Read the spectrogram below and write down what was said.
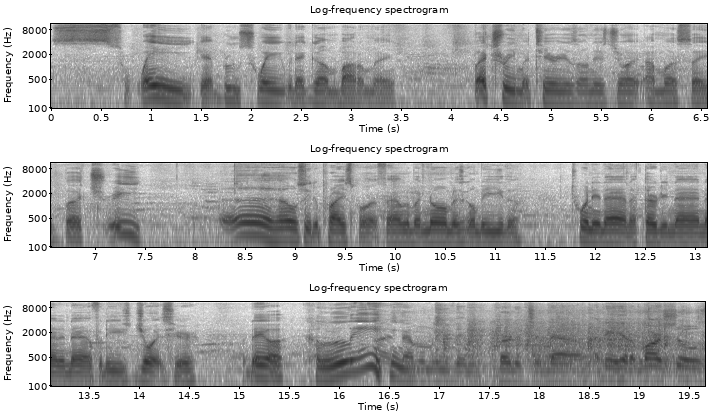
suede, that blue suede with that gum bottom, man. Buttree materials on this joint, I must say. Buttree. Uh, I don't see the price point, family, but normally it's gonna be either 29 or 39.99 for these joints here. But they are clean. Right, fam, I'm leaving Burlington now. I did hit a Marshalls,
